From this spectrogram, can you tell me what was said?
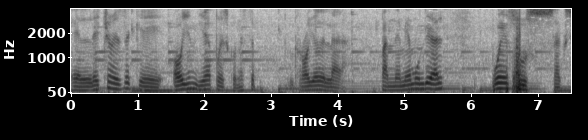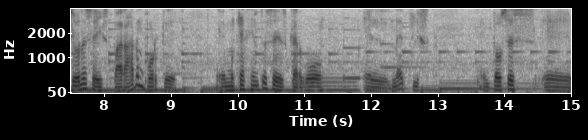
El hecho es de que hoy en día, pues con este rollo de la pandemia mundial, pues sus acciones se dispararon porque eh, mucha gente se descargó el Netflix. Entonces eh,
